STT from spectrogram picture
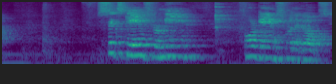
Six games for me, four games for the ghost.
